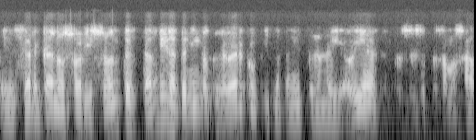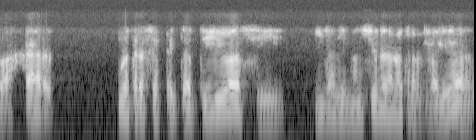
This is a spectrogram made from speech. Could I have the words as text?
en cercanos horizontes también ha tenido que ver con que no le ha ido bien. Entonces empezamos a bajar nuestras expectativas y, las dimensiones de nuestra realidad.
